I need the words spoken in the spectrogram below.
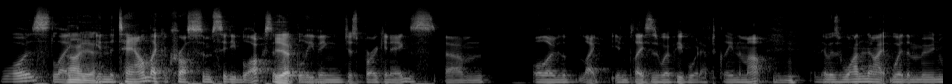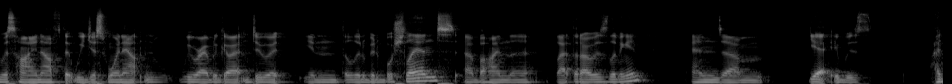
wars, like Oh, yeah. in the town, like across some city blocks, and like leaving just broken eggs um, all over the like in places where people would have to clean them up. Mm-hmm. And there was one night where the moon was high enough that we just went out and we were able to go out and do it in the little bit of bushland uh, behind the flat that I was living in, and um, yeah, it was. I,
